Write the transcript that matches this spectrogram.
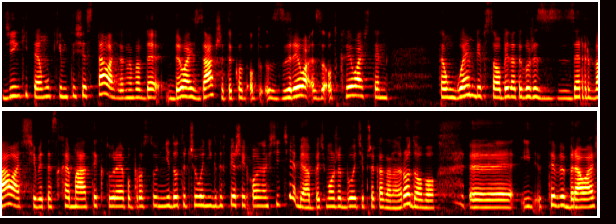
dzięki temu, kim ty się stałaś? Tak naprawdę byłaś zawsze, tylko od, zryła, odkryłaś ten tę głębię w sobie, dlatego że zerwałaś z siebie te schematy, które po prostu nie dotyczyły nigdy w pierwszej kolejności ciebie, a być może były ci przekazane rodowo yy, i ty wybrałaś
